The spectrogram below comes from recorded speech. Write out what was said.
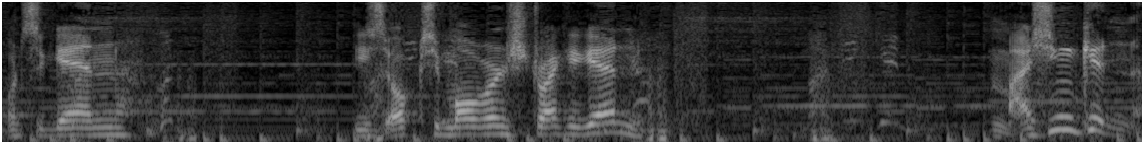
Once again. These oxymorons strike again. Majinken!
